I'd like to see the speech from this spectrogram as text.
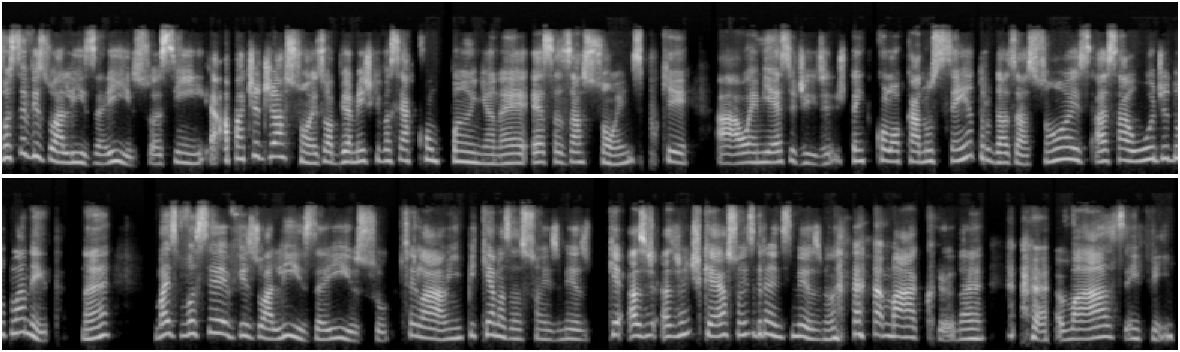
Você visualiza isso, assim, a partir de ações, obviamente que você acompanha, né, essas ações, porque a OMS diz, a gente tem que colocar no centro das ações a saúde do planeta, né? Mas você visualiza isso, sei lá, em pequenas ações mesmo? Porque a, gente quer ações grandes mesmo, né? macro, né? Mas, enfim.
